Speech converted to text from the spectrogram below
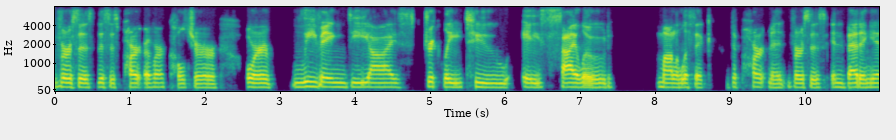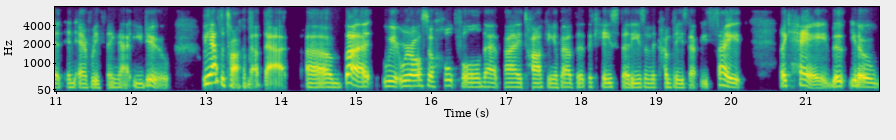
versus this is part of our culture or leaving DI strictly to a siloed monolithic department versus embedding it in everything that you do. We have to talk about that. Um, but we, are also hopeful that by talking about the, the case studies and the companies that we cite, like, hey, the, you know,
